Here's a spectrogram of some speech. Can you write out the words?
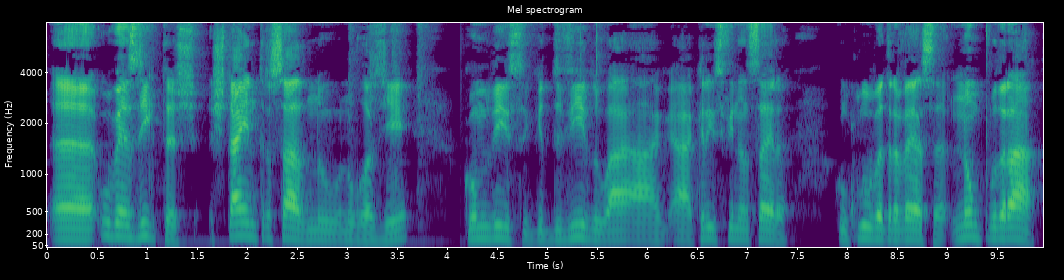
Uh, o Besiktas está interessado no, no Rosier, como disse, devido à, à, à, crise financeira que o clube atravessa, não poderá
